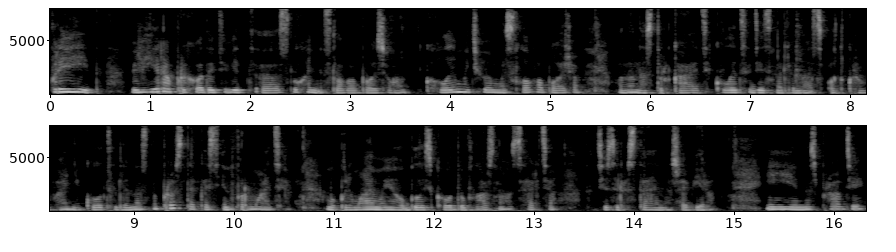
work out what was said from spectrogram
Привіт! Віра приходить від е, слухання Слова Божого. Коли ми чуємо Слово Боже, воно нас торкається, коли це дійсно для нас откровення, коли це для нас не просто якась інформація, ми приймаємо його близько до власного серця, тоді зростає наша віра. І насправді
